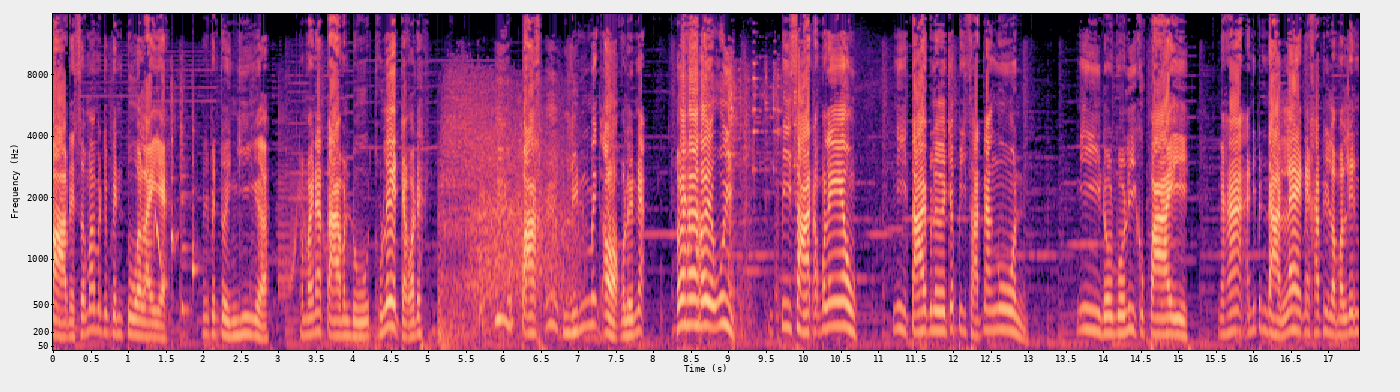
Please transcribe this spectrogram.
บาปเนี่ยส่วนมากมันจะเป็นตัวอะไรอะมันจะเป็นตัวอย่างงี้เหรอทำไมหน้าตามันดูทุเรศจังวะเนี่ยปากลิ้นไม่ออกมาเลยเนี่ยเฮ้ยเฮ้ยเฮ้ยอุ้ยปีศาจออกมาแล้วนี่ตายไปเลยเจ้าปีศาจนางโงนนี่โดนโบลี่กูไปนะฮะ อันนี้เป็นด่านแรกนะครับที่เรามาเล่น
